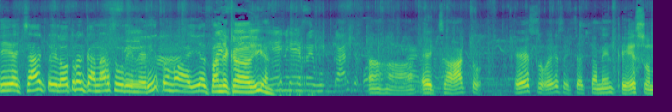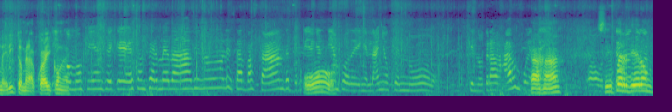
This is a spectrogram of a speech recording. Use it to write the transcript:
y exacto, y lo otro es ganar su dinerito, ¿no? Ahí el pan de cada día. Tienen que rebuscarse. por- Ajá, exacto. Eso es exactamente eso, merito. Mira, ahí con el... como fíjense que esa enfermedad vino a molestar bastante, porque en Oh. el tiempo, de, en el año que no, que no trabajaron, pues Ajá. Sí, perdieron,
